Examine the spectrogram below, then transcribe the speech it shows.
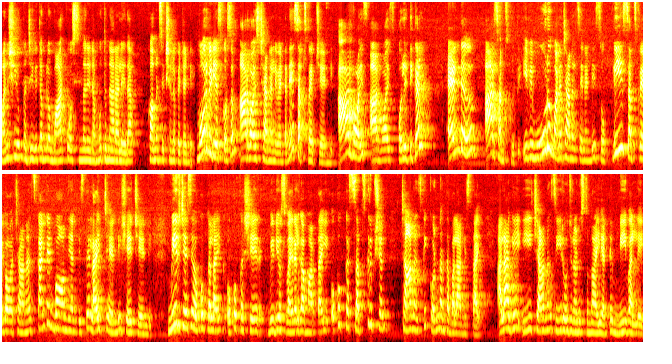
మనిషి యొక్క జీవితంలో మార్పు వస్తుందని నమ్ముతున్నారా లేదా? కామెంట్ సెక్షన్లో పెట్టండి. మోర్ వీడియోస్ కోసం ఆర్ వాయిస్ ఛానల్ని వెంటనే సబ్స్క్రైబ్ చేయండి. R voice R voice political and R Sanskriti ఇవి మూడు మన ఛానల్స్ ఏనండి. So please subscribe our channels content బాగుంది అనిపిస్తే లైక్ చేయండి షేర్ చేయండి. మీరు చేసే ఒక్కొక్క లైక్ ఒక్కొక్క షేర్ వీడియోస్ వైరల్గా మారతాయి. ఒక్కొక్క సబ్స్క్రిప్షన్ ఛానల్స్కి కొండంత బలాన్ని ఇస్తాయి అలాగే ఈ ఛానల్స్ ఈ రోజు నడుస్తున్నాయి అంటే మీ వల్లే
